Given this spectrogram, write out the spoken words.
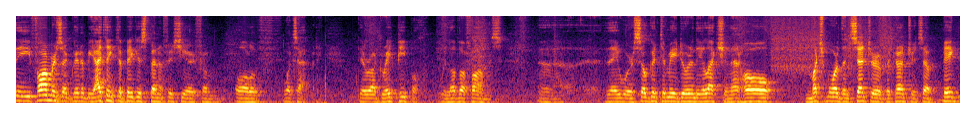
the farmers are going to be, I think, the biggest beneficiary from all of what's happening. There are great people. We love our farmers. Uh, they were so good to me during the election. That whole, much more than center of the country. It's a big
